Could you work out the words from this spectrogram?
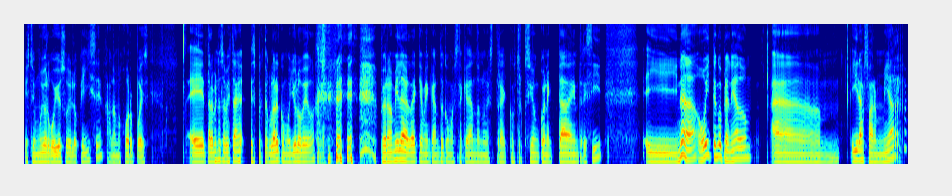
Estoy muy orgulloso de lo que hice. A lo mejor pues eh, tal vez no se ve tan espectacular como yo lo veo. Pero a mí la verdad que me encantó cómo está quedando nuestra construcción conectada entre sí. Y nada, hoy tengo planeado ir a farmear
